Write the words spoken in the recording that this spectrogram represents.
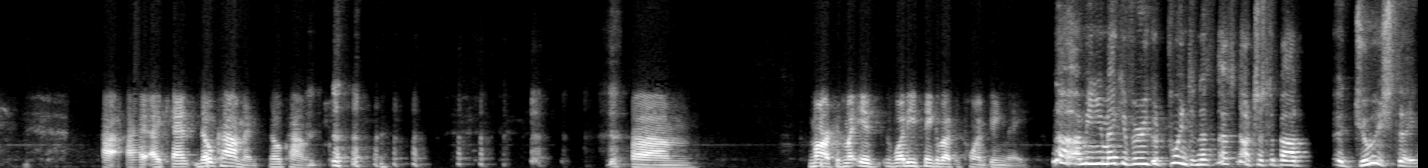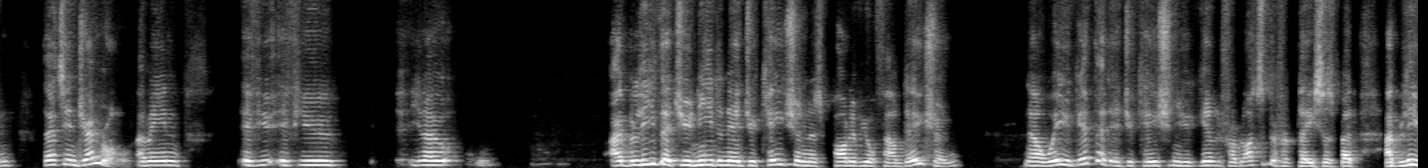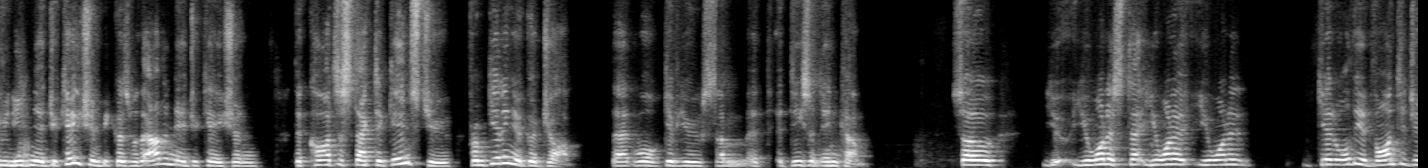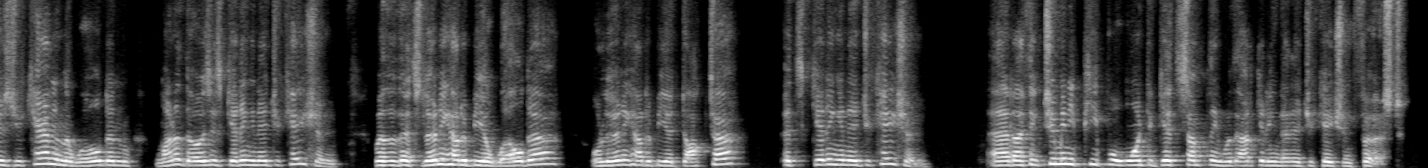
I, I can't. No comments. No comments. um, Mark, is my is what do you think about the point being made? No, I mean, you make a very good point, and that's not just about a Jewish thing. That's in general. I mean, if you if you you know, I believe that you need an education as part of your foundation. Now, where you get that education, you get it from lots of different places, but I believe you need an education because without an education, the cards are stacked against you from getting a good job that will give you some a, a decent income. So you you want to st- you want to you want to get all the advantages you can in the world, and one of those is getting an education. Whether that's learning how to be a welder or learning how to be a doctor, it's getting an education. And I think too many people want to get something without getting that education first.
